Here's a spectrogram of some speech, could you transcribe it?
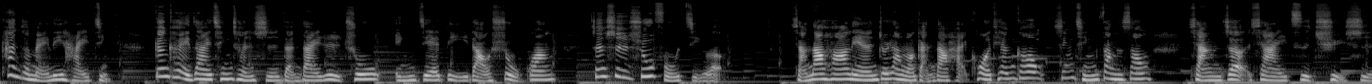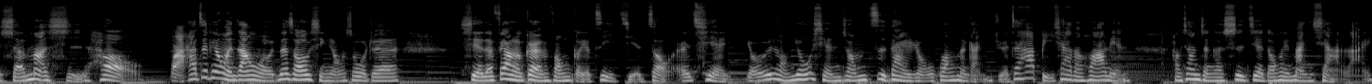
看着美丽海景，更可以在清晨时等待日出，迎接第一道曙光，真是舒服极了。想到花莲，就让我感到海阔天空，心情放松，想着下一次去是什么时候。哇，他这篇文章我那时候形容说，我觉得。写的非常有个人风格，有自己节奏，而且有一种悠闲中自带柔光的感觉。在他笔下的花莲，好像整个世界都会慢下来。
